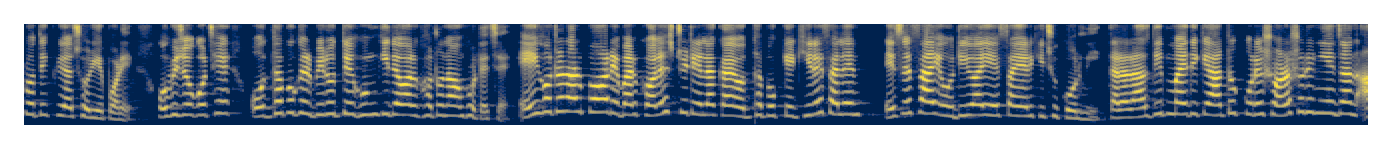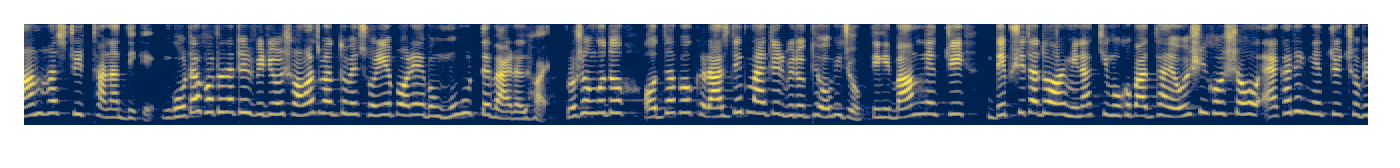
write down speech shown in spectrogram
প্রতিক্রিয়া ছড়িয়ে পড়ে। অভিযোগ ওঠে, অধ্যাপকের বিরুদ্ধে হুমকি দেওয়ার ঘটনাও ঘটেছে। এই ঘটনার পর এবার কলেজ স্ট্রিট এলাকায় অধ্যাপককে ঘিরে ফেলেন এসএফআই ও ডিওয়াইএফআই এর কিছু কর্মী। তারা রাজদীপ মাইদিকে আটক করে সরাসরি নিয়ে যান আমহা স্ট্রিট থানার দিকে। গোটা ঘটনাটির ভিডিও সমাজ মাধ্যমে ছড়িয়ে পড়ে এবং মুহূর্তে ভাইরাল হয়। প্রসঙ্গত, অধ্যাপক রাজদীপ মাইতির বিরুদ্ধে অভিযোগ, তিনি বাম নেত্রী দীপশিতা ধর, মীনাক্ষী মুখোপাধ্যায়, ঐশী ঘোষ সহ একাধিক নেত্রীর ছবি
